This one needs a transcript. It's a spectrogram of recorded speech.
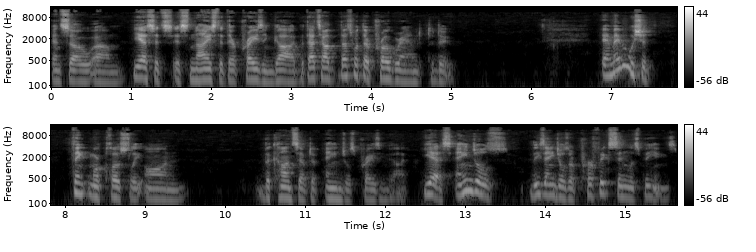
And so, um, yes, it's it's nice that they're praising God, but that's how that's what they're programmed to do. And maybe we should think more closely on the concept of angels praising God. Yes, angels These angels are perfect, sinless beings.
